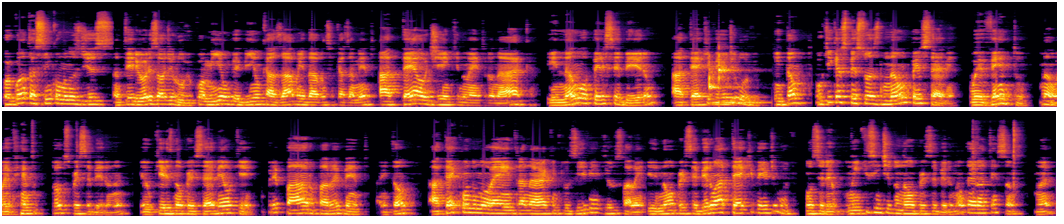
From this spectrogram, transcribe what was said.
Porquanto, assim como nos dias anteriores ao dilúvio, comiam, bebiam, casavam e davam-se casamento, até ao dia em que Noé entrou na arca, e não o perceberam até que veio o dilúvio. Então, o que, que as pessoas não percebem? O evento? Não, o evento todos perceberam, né? E o que eles não percebem é o quê? O preparo para o evento. Então, até quando Noé entra na arca, inclusive, Jesus fala, e não perceberam até que veio o dilúvio. Ou seja, em que sentido não perceberam? Não deram atenção, não é?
